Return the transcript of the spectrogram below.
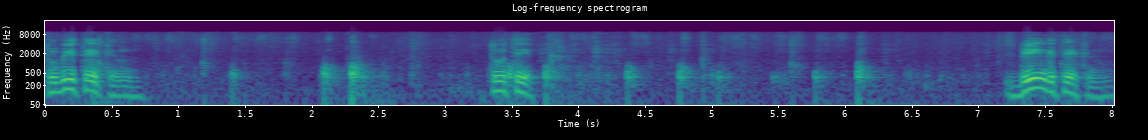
To be taken, to take, being taken,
